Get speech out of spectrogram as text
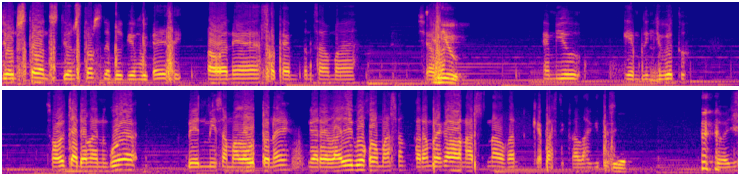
John Stones, John Stones double game week aja sih. Lawannya Southampton sama siapa? MU. MU gambling juga tuh. Soal cadangan gue Ben Mi sama Lauton aja nggak rela aja gue kalau masang karena mereka lawan Arsenal kan kayak pasti kalah gitu sih. Itu aja.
